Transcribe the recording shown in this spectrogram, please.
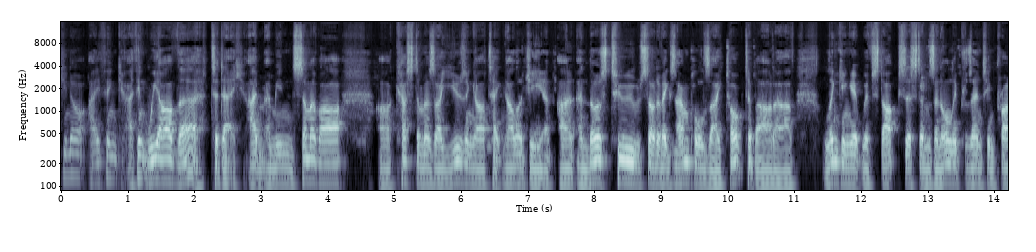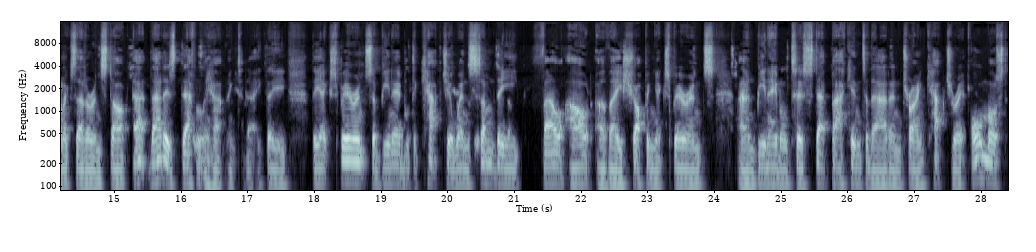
you know, I think I think we are there today. I, I mean, some of our our customers are using our technology, and, and those two sort of examples I talked about are linking it with stock systems and only presenting products that are in stock that that is definitely happening today the the experience of being able to capture when somebody fell out of a shopping experience and being able to step back into that and try and capture it almost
